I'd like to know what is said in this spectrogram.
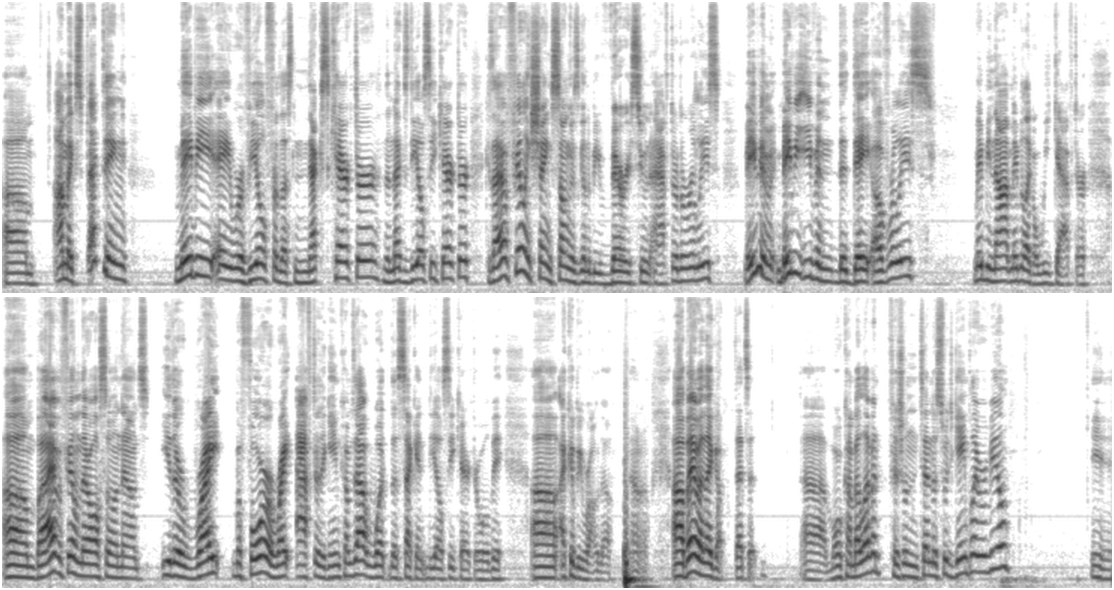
Um, I'm expecting maybe a reveal for the next character, the next DLC character, because I have a feeling Shang Tsung is going to be very soon after the release. Maybe maybe even the day of release. maybe not, maybe like a week after. Um, but I have a feeling they're also announced either right before or right after the game comes out what the second DLC character will be. Uh, I could be wrong though. I don't know. Uh, but anyway, there you go. That's it. Uh, Mortal Kombat 11 official Nintendo Switch gameplay reveal. Yeah,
